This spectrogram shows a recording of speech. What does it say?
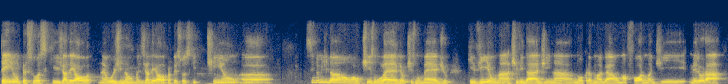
tenho pessoas que já dei aula, né, hoje não, mas já dei aula para pessoas que tinham uh, síndrome de Down, autismo leve, autismo médio, que viam na atividade e na, no Krav Maga uma forma de melhorar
